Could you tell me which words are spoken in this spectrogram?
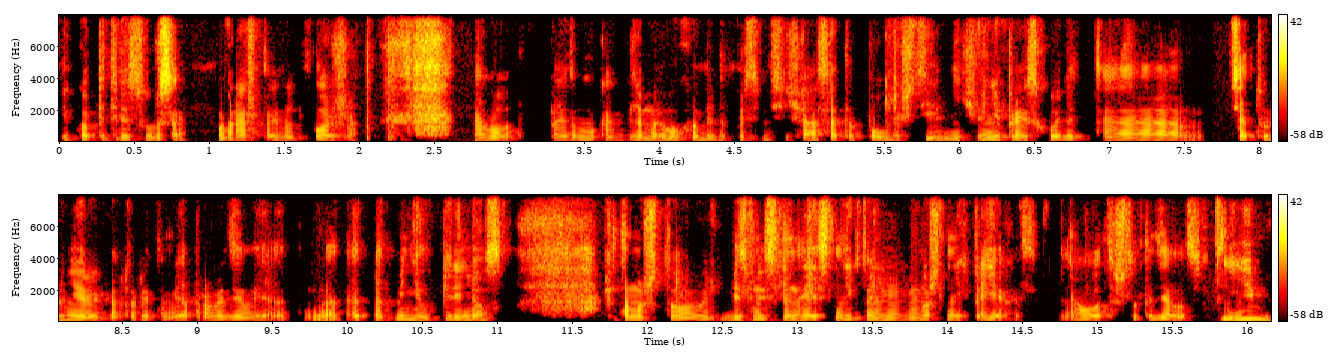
и копит ресурсы. В раш пойдут позже. А вот. Поэтому как для моего хобби, допустим, сейчас это полный штиль, ничего не происходит. А, все турниры, которые там я проводил, я отменил, перенес, потому что бессмысленно, если никто не может на них приехать, вот, что-то делать. И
